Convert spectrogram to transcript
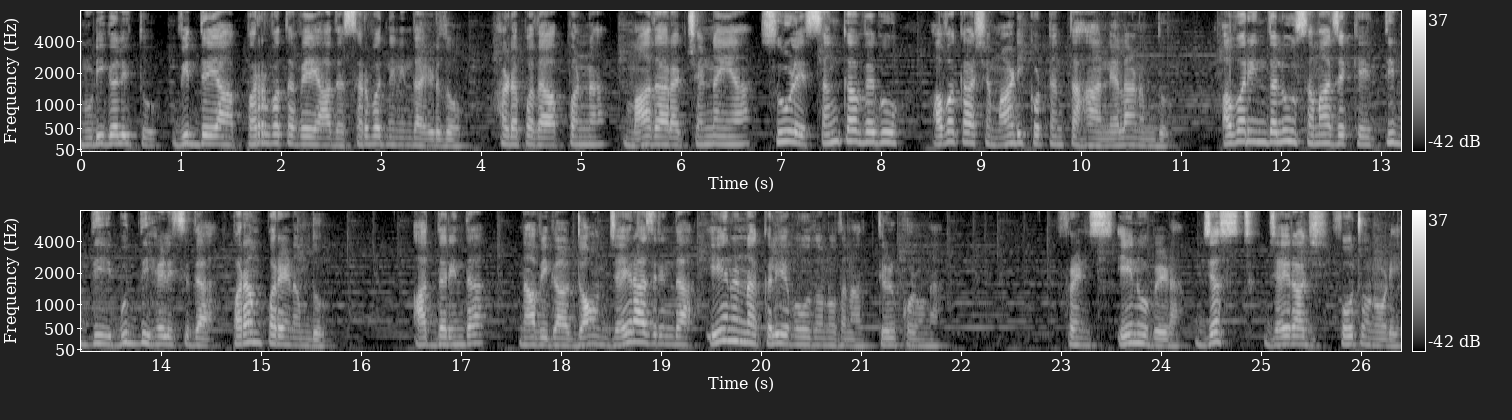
ನುಡಿಗಲಿತು, ವಿದ್ಯೆಯ ಪರ್ವತವೇ ಆದ ಸರ್ವಜ್ಞನಿಂದ ಹಿಡಿದು ಹಡಪದ ಅಪ್ಪಣ್ಣ, ಮಾದಾರ ಚೆನ್ನಯ್ಯ, ಸೂಳೆ ಸಂಕವ್ಯಗೂ ಅವಕಾಶ ಮಾಡಿಕೊಟ್ಟಂತಹ ನೆಲ ನಮ್ದು. ಅವರಿಂದಲೂ ಸಮಾಜಕ್ಕೆ ತಿದ್ದಿ ಬುದ್ಧಿ ಹೇಳಿಸಿದ ಪರಂಪರೆ ನಮ್ದು. ಆದ್ದರಿಂದ ನಾವೀಗ ಡಾನ್ ಜಯರಾಜ್ರಿಂದ ಏನನ್ನ ಕಲಿಯಬಹುದು ಅನ್ನೋದನ್ನ ತಿಳ್ಕೊಳ್ಳೋಣ. ಫ್ರೆಂಡ್ಸ್ ಏನೂ ಬೇಡ ಜಸ್ಟ್ ಜಯರಾಜ್ ಫೋಟೋ ನೋಡಿ.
